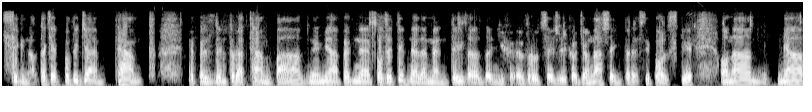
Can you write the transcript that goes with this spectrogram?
sygnał. Tak jak powiedziałem, Trump, prezydentura Trumpa miała pewne pozytywne pozytywne elementy i zaraz do nich wrócę, jeżeli chodzi o nasze interesy polskie, ona miała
